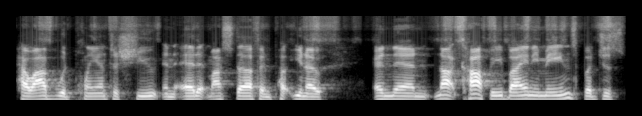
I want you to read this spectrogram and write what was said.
how I would plan to shoot and edit my stuff and put, you know, and then not copy by any means, but just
